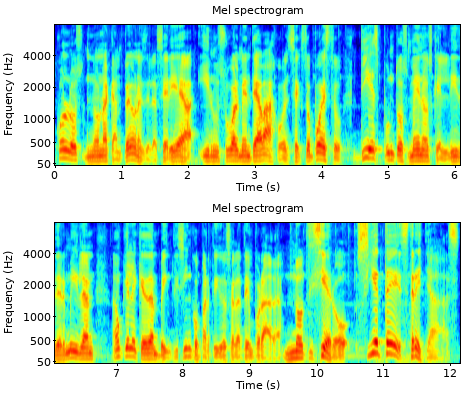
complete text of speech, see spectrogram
con los nona campeones de la Serie A inusualmente abajo en sexto puesto, 10 puntos menos que el líder Milan, aunque le quedan 25 partidos a la temporada. Noticiero 7 Estrellas.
